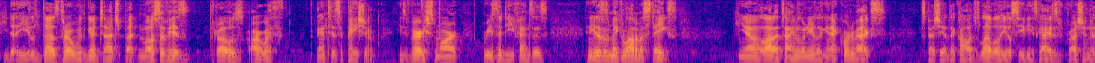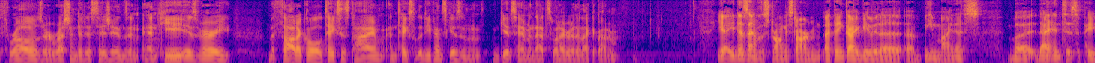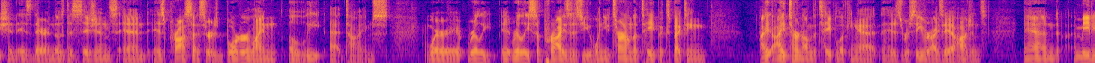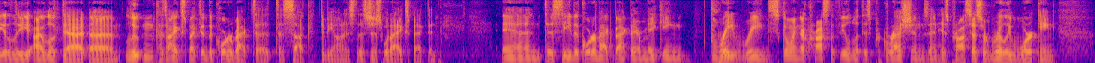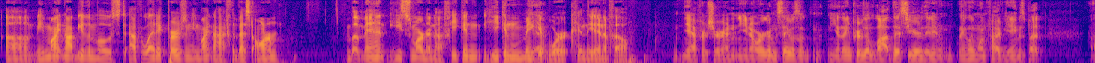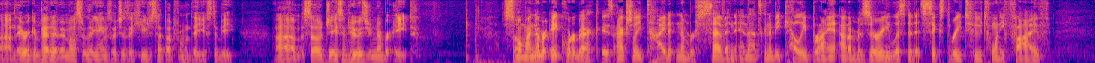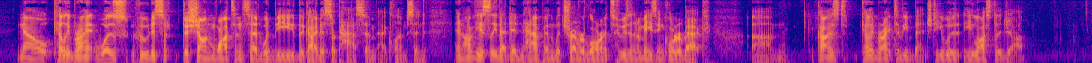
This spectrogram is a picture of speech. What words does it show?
He he does throw with good touch, but most of his throws are with anticipation. He's very smart, reads the defenses, and he doesn't make a lot of mistakes. You know, a lot of times when you're looking at quarterbacks, especially at the college level, you'll see these guys rush into throws or rush into decisions, and and he is very methodical, takes his time, and takes what the defense gives him gives him, and that's what I really like about him. Yeah, he doesn't have the strongest arm. I think I gave it a, a B minus, but that anticipation is there in those decisions, and his processor is borderline elite at times, where it really it really surprises you when you turn on the tape expecting. I, I turned on the tape looking at his receiver Isaiah Hodgins, and immediately I looked at uh, Luton because I expected the quarterback to to suck. To be honest, that's just what I expected and to see the quarterback back there making great reads going across the field with his progressions and his process are really working. Um, he might not be the most athletic person. He might not have the best arm, but man, he's smart enough. He can he can make Yeah. it work in the NFL. Yeah, for sure. And you know, Oregon State was a you know they improved a lot this year. They didn't they only won five games, but um, they were competitive in most of their games, which is a huge step up from what they used to be. Um, so, Jason, who is your number eight? So my number eight quarterback is actually tied at number seven, and that's going to be Kelly Bryant out of Missouri, listed at 6'3", 225. Now, Kelly Bryant was who Deshaun Watson said would be the guy to surpass him at Clemson. And obviously that didn't happen with Trevor Lawrence, who's an amazing quarterback, um, caused Kelly Bryant to be benched. He was he lost the job.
